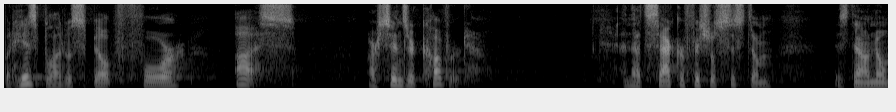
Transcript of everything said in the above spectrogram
But his blood was spilt for us. Our sins are covered. And that sacrificial system is now no,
